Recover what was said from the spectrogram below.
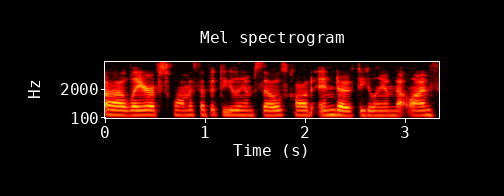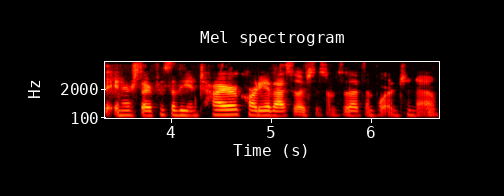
uh, layer of squamous epithelium cells called endothelium that lines the inner surface of the entire cardiovascular system. So that's important to know.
